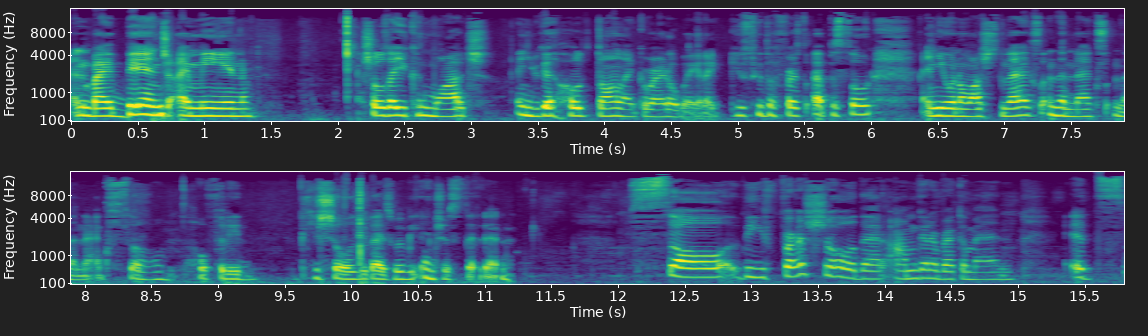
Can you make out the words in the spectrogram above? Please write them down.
And by binge i mean shows that you can watch and you get hooked on like right away. Like you see the first episode and you want to watch the next and the next and the next. So hopefully these shows you guys will be interested in. So the first show that i'm gonna recommend it's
